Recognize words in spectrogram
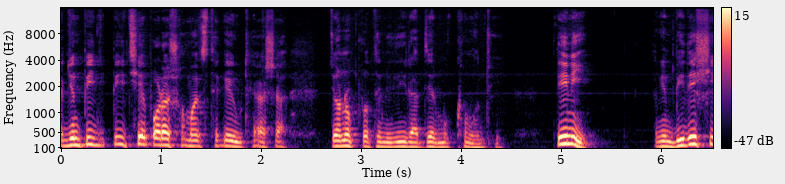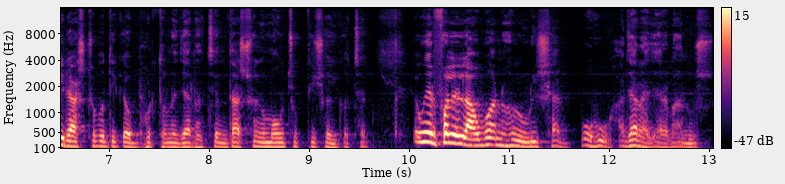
একজন পিছিয়ে পড়া সমাজ থেকে উঠে আসা জনপ্রতিনিধি রাজ্যের মুখ্যমন্ত্রী। তিনি একজন বিদেশি রাষ্ট্রপতিকে অভ্যর্থনা জানাচ্ছেন, তার সঙ্গে মৌ চুক্তি সই করছেন। এবং এর ফলে লাভবান হয়ে উড়িষ্যার বহু হাজার হাজার মানুষ,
